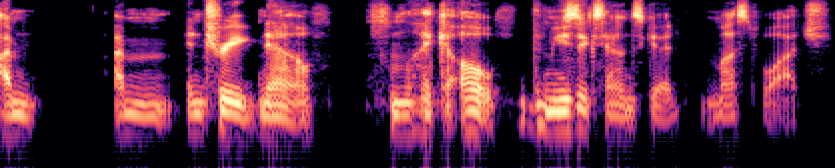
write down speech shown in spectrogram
I'm I'm intrigued now. I'm like, oh, the music sounds good. Must watch.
